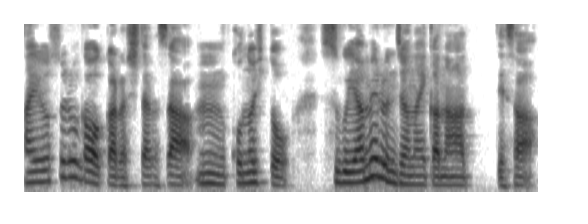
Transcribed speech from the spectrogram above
採用する側からしたらさ、うん、この人すぐ辞めるんじゃないかなってさ、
